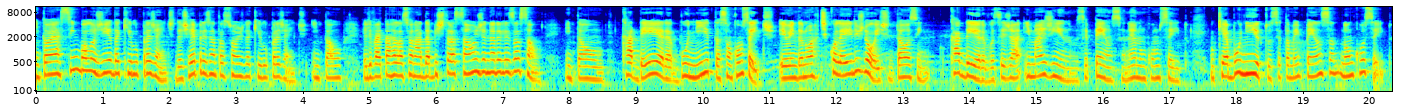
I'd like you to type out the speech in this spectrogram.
Então é a simbologia daquilo pra gente, das representações daquilo pra gente. Então ele vai estar relacionado à abstração e generalização. Então, cadeira, bonita são conceitos. Eu ainda não articulei eles dois. Então, assim, cadeira, você já imagina, você pensa, né, num conceito. O que é bonito, você também pensa num conceito.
